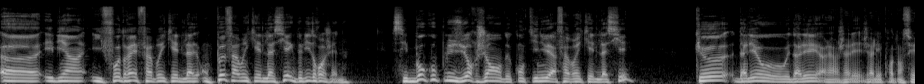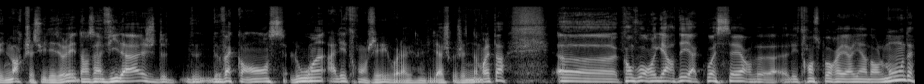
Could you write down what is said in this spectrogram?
Euh, eh bien, il faudrait fabriquer de la... on peut fabriquer de l'acier avec de l'hydrogène. C'est beaucoup plus urgent de continuer à fabriquer de l'acier que d'aller d'aller, alors j'allais, j'allais prononcer une marque, je suis désolé, dans un village de, vacances, loin à l'étranger, voilà, un village que je ne nommerai pas. Euh, quand vous regardez à quoi servent euh, les transports aériens dans le monde,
